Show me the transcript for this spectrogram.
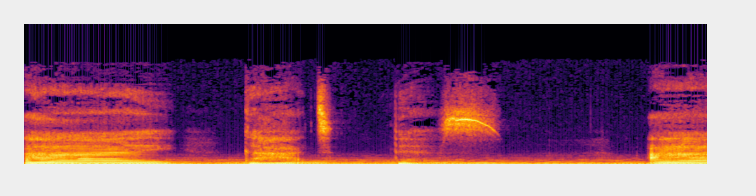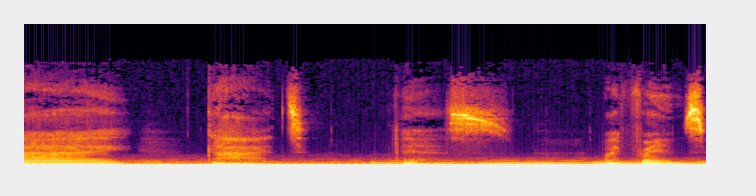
I got this. I got this. My friends,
